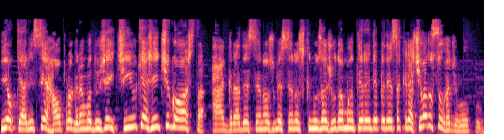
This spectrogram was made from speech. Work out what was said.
E eu quero encerrar o programa do jeitinho que a gente gosta, agradecendo aos mecenas que nos ajudam a manter a independência criativa do Surra de Lupo.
